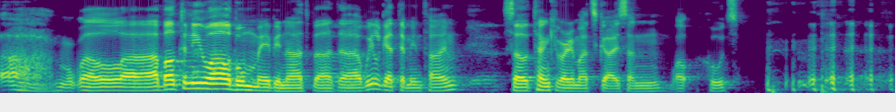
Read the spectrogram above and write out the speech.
Uh, well, uh, about the new album, maybe not, but uh, we'll get them in time. So thank you very much, guys, and well, hoots.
